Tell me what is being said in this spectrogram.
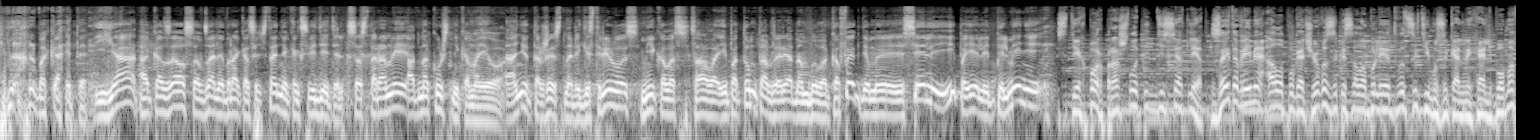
Кристина Арбакайте. Я оказался в зале бракосочетания как свидетель со стороны однокурсника моего. Они торжественно регистрировались, Миколас, Сала, и потом там же рядом было кафе, где мы сели и поели пельмени. С тех пор прошло 50 лет. За это время Алла Пугачева записала более 20 музыкальных альбомов,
